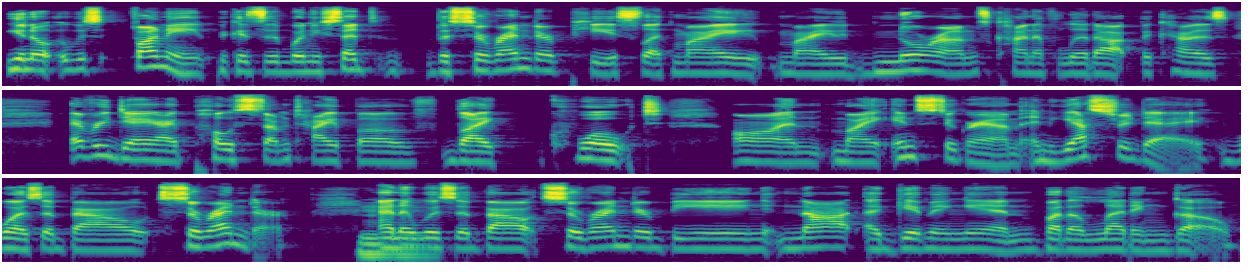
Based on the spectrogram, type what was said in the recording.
you know it was funny because when you said the surrender piece like my my neurons kind of lit up because every day i post some type of like quote on my Instagram. And yesterday was about surrender. Mm-hmm. And it mm-hmm. was about surrender being not a giving in, but a letting go.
